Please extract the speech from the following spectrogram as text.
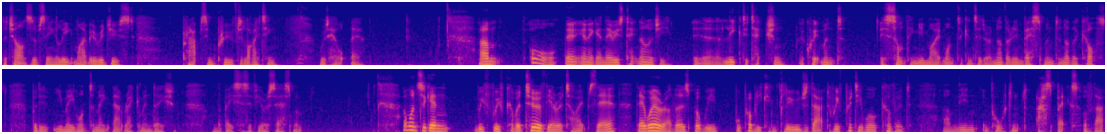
the chances of seeing a leak might be reduced. Perhaps improved lighting would help there. Um, or, there, and again, there is technology. Uh, leak detection equipment is something you might want to consider another investment, another cost, but it, you may want to make that recommendation on the basis of your assessment. And once again, we've we've covered two of the error types there. There were others, but we will probably conclude that we've pretty well covered um, the important aspects of that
